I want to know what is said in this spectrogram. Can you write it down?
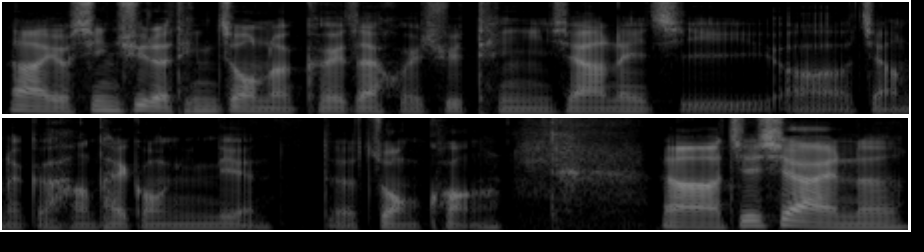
那有兴趣的听众呢，可以再回去听一下那集呃讲那个航太供应链的状况。那接下来呢，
